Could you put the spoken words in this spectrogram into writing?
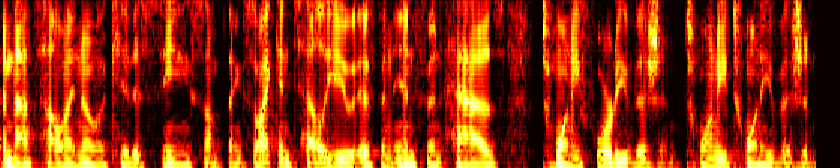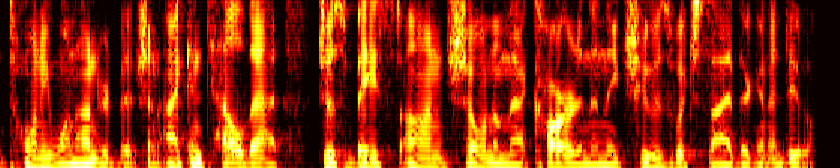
And that's how I know a kid is seeing something. So I can tell you if an infant has 2040 vision, 2020 vision, 2100 vision. I can tell that just based on showing them that card and then they choose which side they're going to do.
